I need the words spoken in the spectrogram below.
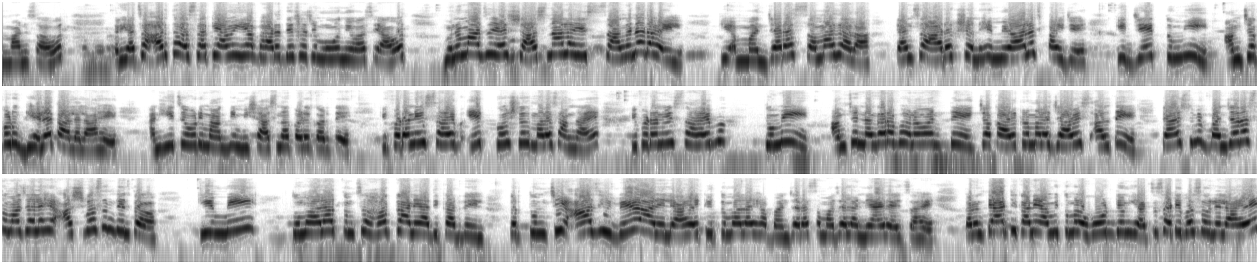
माणसं माणसं आहोत. तर याचा अर्थ असा की आम्ही या भारत देशाचे मूळ निवासी आहोत. म्हणून माझं या शासनाला हे सांगणं राहील की बंजारा समाजाला त्यांचं आरक्षण हे मिळालंच पाहिजे की जे तुम्ही आमच्याकडून घेण्यात आलेलं आहे. आणि हीच एवढी मागणी मी शासनाकडे करते. की फडणवीस साहेब एक गोष्ट मला सांगणं आहे की फडणवीस साहेब तुम्ही आमच्या नगर भनवंतेच्या कार्यक्रमाला ज्यावेळेस आलते त्यावेळेस तुम्ही बंजारा समाजाला हे आश्वासन दिलं की मी तुम्हाला तुमचा हक्क आणि अधिकार देईल. तर तुमची आज ही वेळ आलेली आहे की तुम्हाला ह्या बंजारा समाजाला न्याय द्यायचा आहे. कारण त्या ठिकाणी आम्ही तुम्हाला वोट देऊन ह्याच्यासाठी बसवलेला आहे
